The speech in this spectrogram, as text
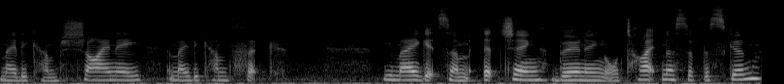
may become shiny, it may become thick. You may get some itching, burning, or tightness of the skin,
